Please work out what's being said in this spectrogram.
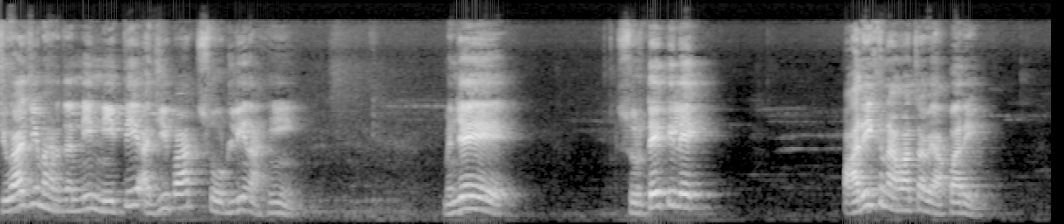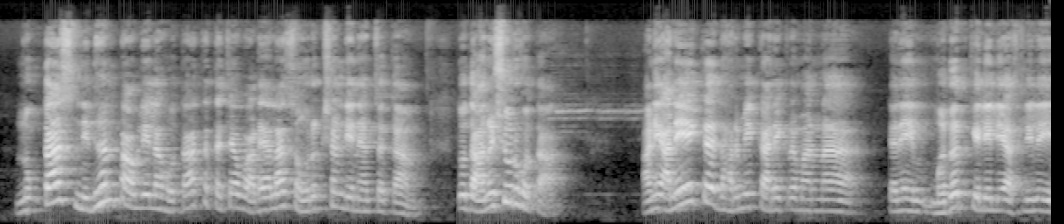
शिवाजी महाराजांनी नीती अजिबात सोडली नाही. म्हणजे सुरतेतील एक पारिख नावाचा व्यापारी नुकताच निधन पावलेला होता तर त्याच्या वाड्याला संरक्षण देण्याचं काम. तो दानशूर होता आणि अनेक धार्मिक कार्यक्रमांना त्याने मदत केलेली असलेले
